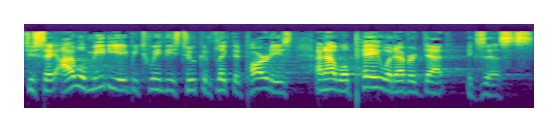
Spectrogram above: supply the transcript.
to say, I will mediate between these two conflicted parties and I will pay whatever debt exists.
